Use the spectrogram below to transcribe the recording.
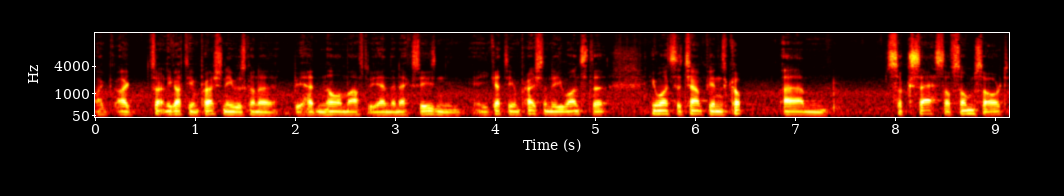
I, I, certainly got the impression he was going to be heading home after the end of next season. You get the impression that he wants to, he wants the Champions Cup um, success of some sort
